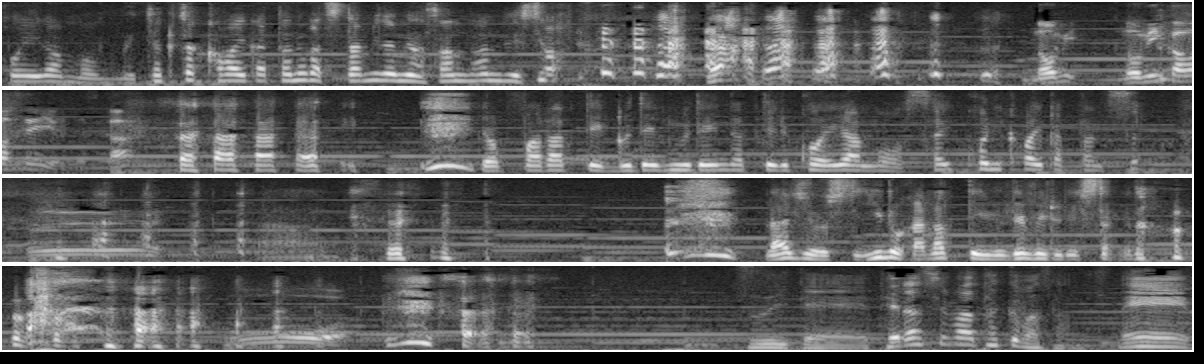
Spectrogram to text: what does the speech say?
声がもうめちゃくちゃ可愛かったのが津田みなみさんなんですよ。飲み、飲み川声優ですか？酔っ払ってぐでぐでになってる声がもう最高に可愛かったんですラジオしていいのかなっていうレベルでしたけど。おー。続いて、寺島拓篤さんですね。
